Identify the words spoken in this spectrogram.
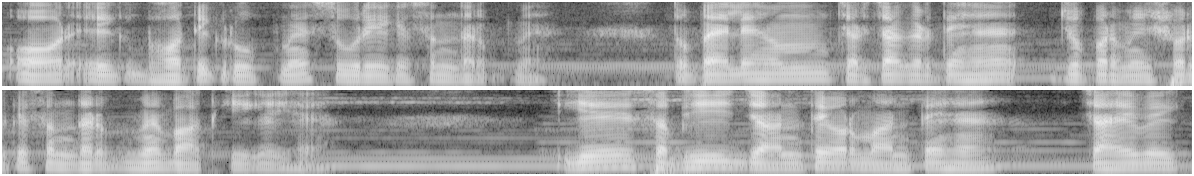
और एक भौतिक रूप में सूर्य के संदर्भ में। तो पहले हम चर्चा करते हैं जो परमेश्वर के संदर्भ में बात की गई है। ये सभी जानते और मानते हैं, चाहे वे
